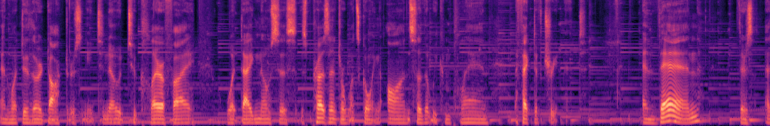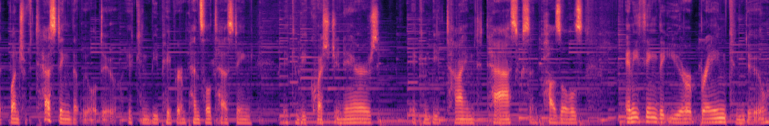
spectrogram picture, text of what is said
and what do their doctors need to know to clarify what diagnosis is present or what's going on so that we can plan effective treatment. And then there's a bunch of testing that we will do. It can be paper and pencil testing, it can be questionnaires, it can be timed tasks and puzzles. Anything that your brain can do,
